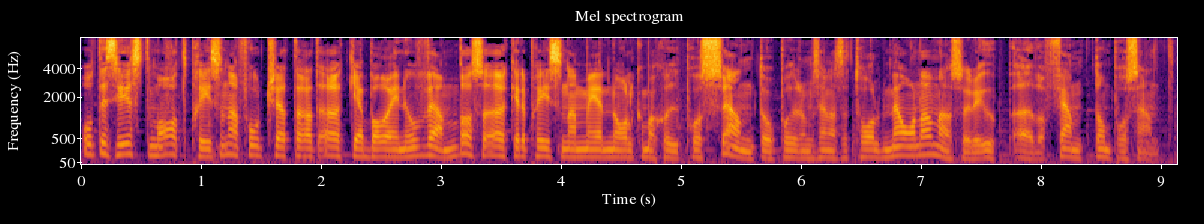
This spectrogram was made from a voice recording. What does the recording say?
Och till sist, matpriserna fortsätter att öka. Bara i november så ökade priserna med 0,7 procent och på de senaste 12 månaderna så är det upp över 15 procent.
